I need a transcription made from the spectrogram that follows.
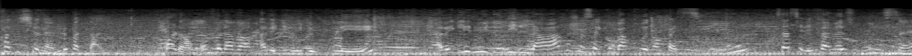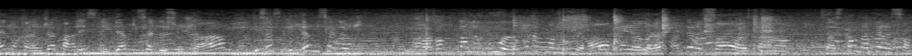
traditionnelles, le pad thai. Alors, on peut l'avoir avec des nouilles de blé, avec les nouilles de riz larges, celles qu'on va retrouver dans le. Ça, c'est les fameuses bunsen, dont on a déjà parlé, c'est les vermicelles de soja. Et ça, c'est les vermicelles de riz. On va avoir plein de goûts euh, complètement différents. Donc euh, voilà, c'est intéressant. euh, c'est un stand intéressant.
